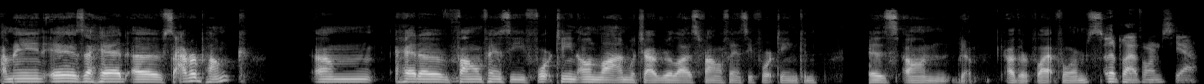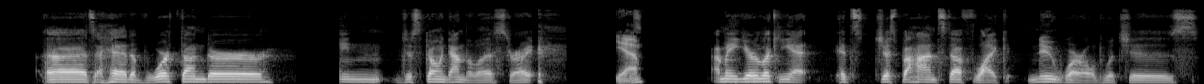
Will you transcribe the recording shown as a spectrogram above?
I mean, it is ahead of Cyberpunk, um, ahead of Final Fantasy fourteen online, which I realize Final Fantasy fourteen can is on you know, other platforms. other platforms. Yeah, Uh, it's ahead of War Thunder. I mean, just going down the list, right? yeah. I mean, you're looking at it's just behind stuff like New World, which is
